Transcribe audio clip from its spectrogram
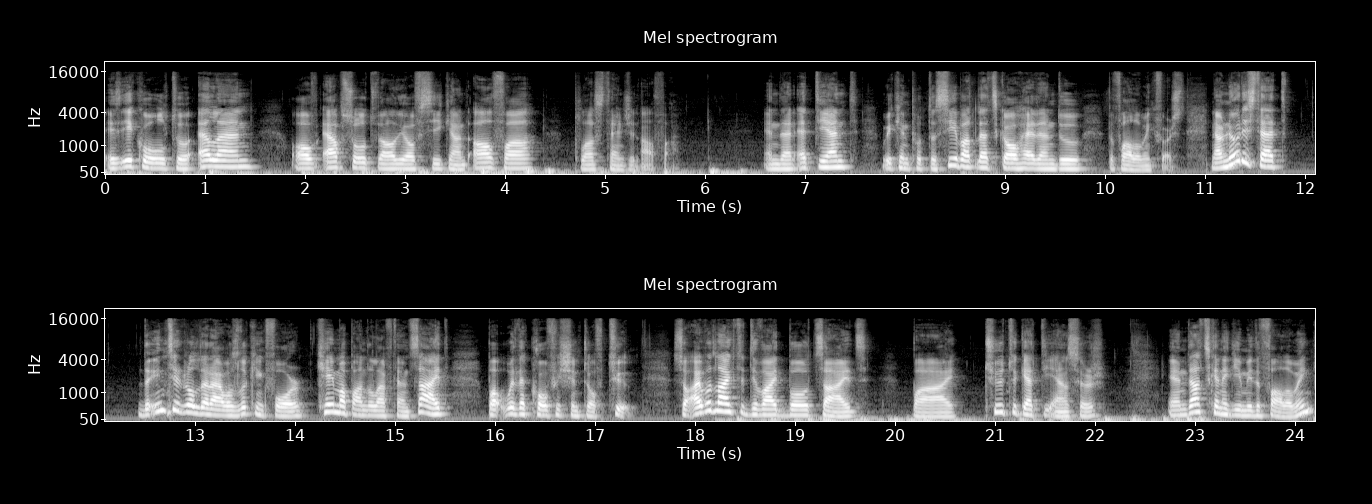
is equal to ln of absolute value of secant alpha plus tangent alpha. And then at the end, we can put the c, but let's go ahead and do the following first. Now notice that the integral that I was looking for came up on the left hand side, but with a coefficient of 2. So I would like to divide both sides by 2 to get the answer. And that's going to give me the following.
